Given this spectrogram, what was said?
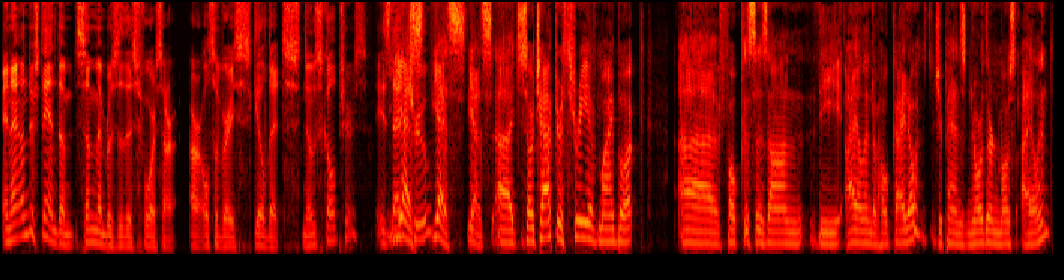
And I understand um, some members of this force are, are also very skilled at snow sculptures. Is that yes, true? Yes, yes. Uh, so, chapter three of my book uh, focuses on the island of Hokkaido, Japan's northernmost island,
